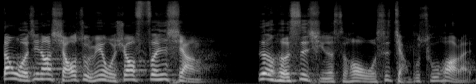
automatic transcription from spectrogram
当我进到小组里面，我需要分享任何事情的时候，我是讲不出话来的。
